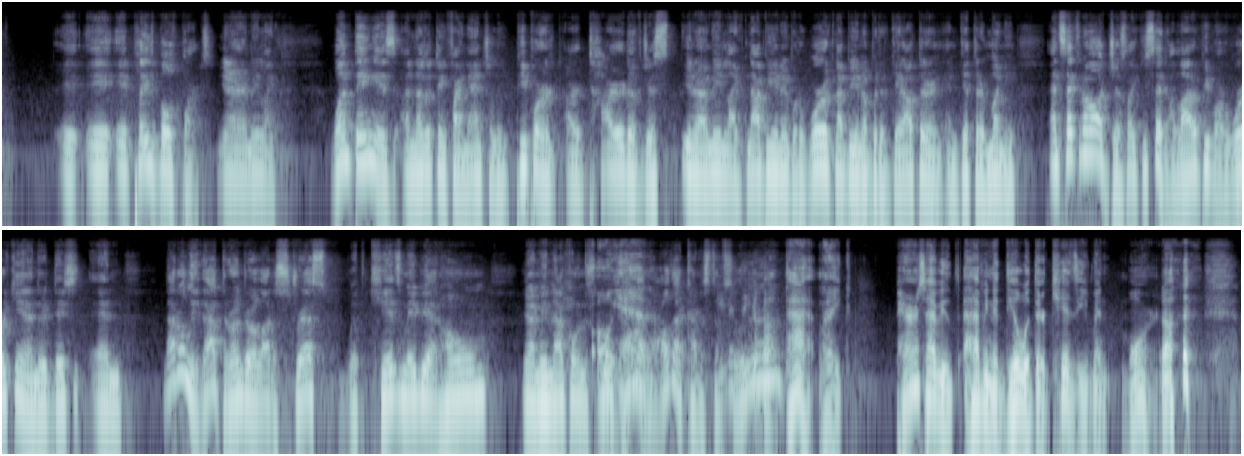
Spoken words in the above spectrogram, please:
it, it, it plays both parts. You know what I mean? Like one thing is another thing financially. People are, are tired of just you know what I mean, like not being able to work, not being able to get out there and, and get their money. And second of all, just like you said, a lot of people are working and they're they, and not only that, they're under a lot of stress with kids maybe at home. You know what I mean? Not going to oh, school. Oh, yeah. all that, all that kind of stuff. Even So, think yeah. about that. Like parents have you having to deal with their kids even more.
